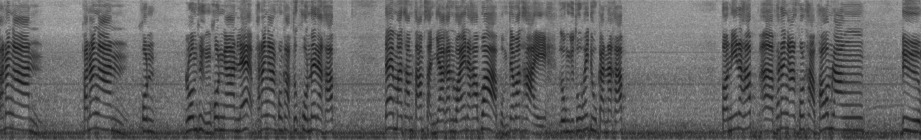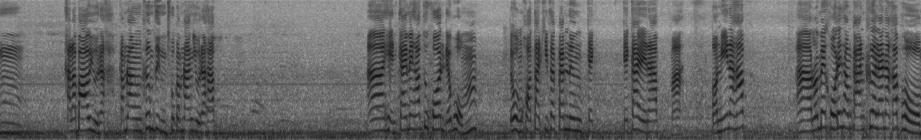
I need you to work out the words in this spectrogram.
พนักงาน พนักงานคนรวมถึงคนงานและพนักงานคนขับทุกคนด้วยนะครับ ได้มาทำตามสัญญากันไว้นะครับ ว่าผมจะมาถ่ายลง YouTube ให้ดูกันนะครับ ตอนนี้นะครับพนักงานคนขับเขากำลังดื่มคาราบาวอยู่นะครับกำลังเครื่องดื่มชูกำลังอยู่นะครับ อ่าเห็นไกลไหมครับทุกคนเดี๋ยวผมเดี๋ยวผมขอตัดคลิปสักแป๊บหนึ่งใกล้ๆเลยนะครับมา ตอนนี้นะครับอ่ารถแมคโครได้ทำการเคลื่อนแล้วนะครับ ผม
